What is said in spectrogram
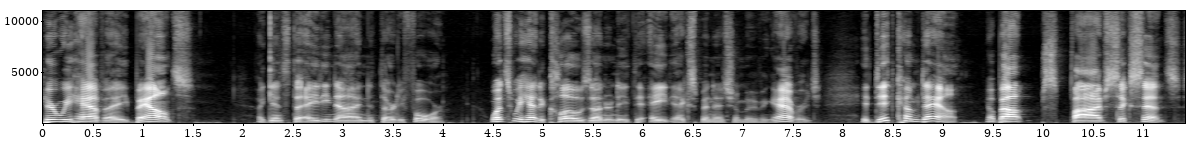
Here we have a bounce against the 89 and 34. Once we had to close underneath the 8 exponential moving average, it did come down about 5, 6 cents.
